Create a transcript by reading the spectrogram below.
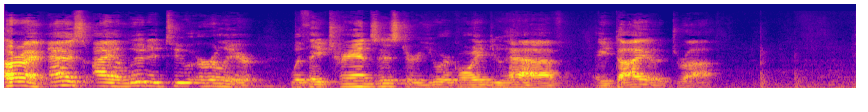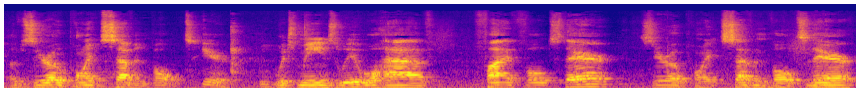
All right, as I alluded to earlier, with a transistor, you are going to have a diode drop of 0.7 volts here, which means we will have 5 volts there, 0.7 volts there,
